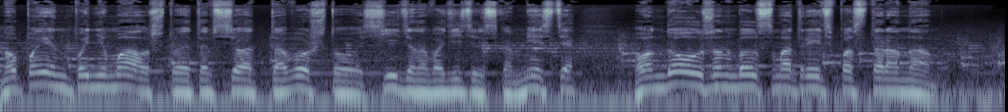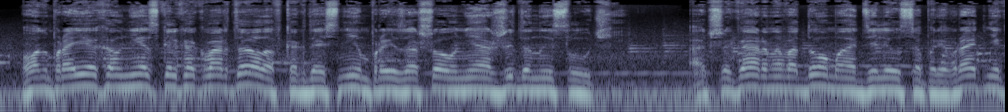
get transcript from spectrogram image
Но Пейн понимал, что это все от того, что, сидя на водительском месте, он должен был смотреть по сторонам. Он проехал несколько кварталов, когда с ним произошел неожиданный случай. От шикарного дома отделился привратник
